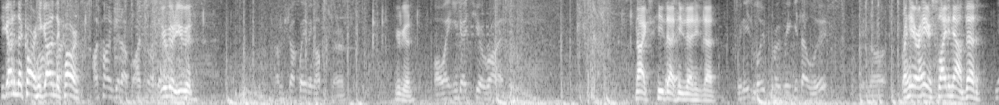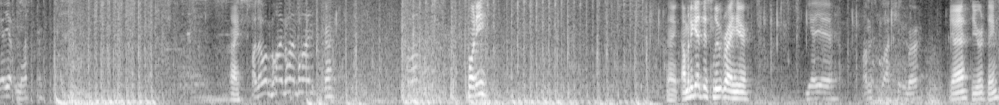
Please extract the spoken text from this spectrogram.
He got in the car, he got in the car. I can't get up. I can't get You're good, you're good. I'm shockwaving up, sir. You're good. Oh, wait, you can go to your right. Nice, he's dead, he's dead, he's dead. We need loot, bro. We get that loot. We're not. Right here, right here, sliding down, dead. Yeah, yep, nice, bro. Nice. Oh, that one behind, behind, behind. Okay. 20. Dang, I'm gonna get this loot right here. Yeah, yeah. I'm splashing, bro. Yeah, do your thing.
